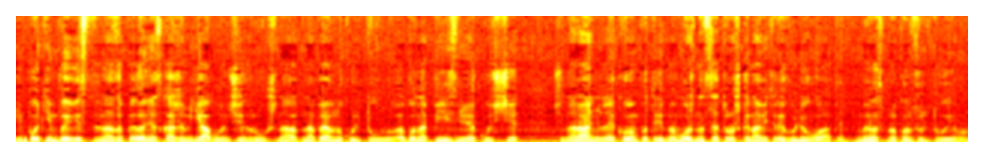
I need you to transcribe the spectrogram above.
і потім вивезти на запилення, скажімо, яблунь чи груш на, на певну культуру або на пізню якусь ще, чи на ранню, на яку вам потрібно. Можна це трошки навіть регулювати. Ми вас проконсультуємо.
